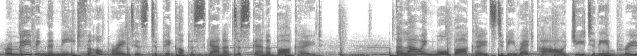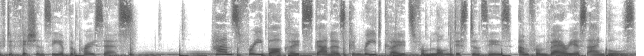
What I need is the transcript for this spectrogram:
removing the need for operators to pick up a scanner to scan a barcode. Allowing more barcodes to be read per hour due to the improved efficiency of the process. Hands free barcode scanners can read codes from long distances and from various angles,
